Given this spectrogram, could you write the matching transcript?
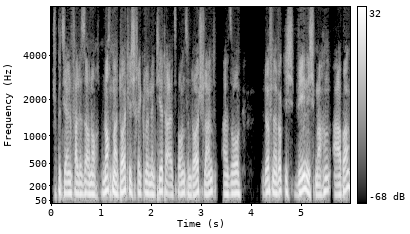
speziellen Fall ist es auch noch, noch mal deutlich reglementierter als bei uns in Deutschland. Also wir dürfen da wirklich wenig machen, aber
